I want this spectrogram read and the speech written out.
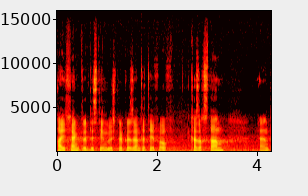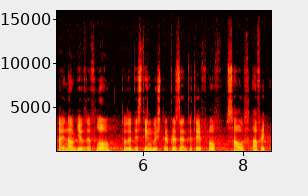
I thank the distinguished representative of Kazakhstan, and I now give the floor to the distinguished representative of South Africa.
